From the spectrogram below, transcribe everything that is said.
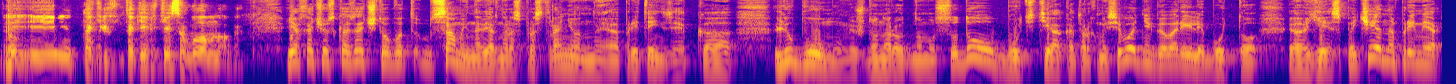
Ну, и таких, таких кейсов было много. Я хочу сказать, что вот самая, наверное, распространенная претензия к любому международному суду, будь те, о которых мы сегодня говорили, будь то э, ЕСПЧ, например,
